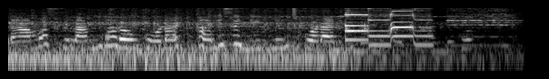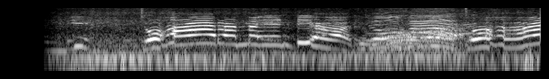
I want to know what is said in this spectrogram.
గ్రామస్తులందరం కూడా కలిసి నిర్మించుకోవడానికి జోహార్ అన్న ఎన్టీఆర్! జోహార్!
